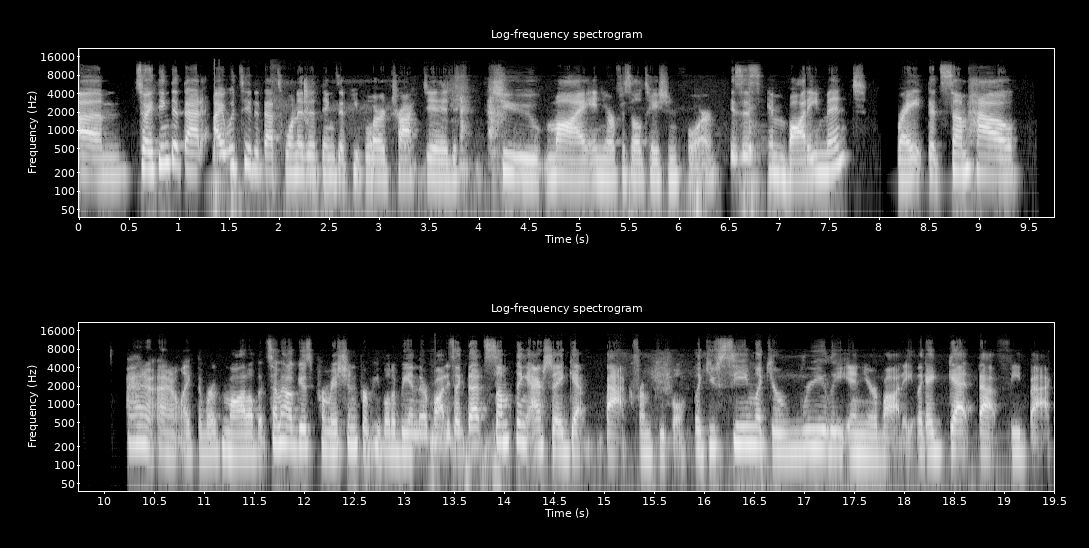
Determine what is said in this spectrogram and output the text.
um, so I think that that I would say that that's one of the things that people are attracted to my in your facilitation for is this embodiment, right? That somehow I don't, I don't like the word model, but somehow gives permission for people to be in their bodies. Like that's something actually I get back from people. Like you seem like you're really in your body. Like I get that feedback.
